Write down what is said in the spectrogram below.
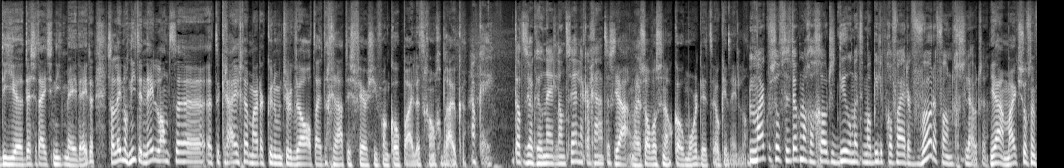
die destijds niet meededen. Het is alleen nog niet in Nederland te krijgen... maar daar kunnen we natuurlijk wel altijd de gratis versie van Copilot gewoon gebruiken. Oké. Dat is ook heel Nederlands, hè? lekker gratis. Ja, maar het zal wel snel komen hoor, dit ook in Nederland. Microsoft heeft ook nog een grote deal met de mobiele provider Vodafone gesloten. Ja, Microsoft en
